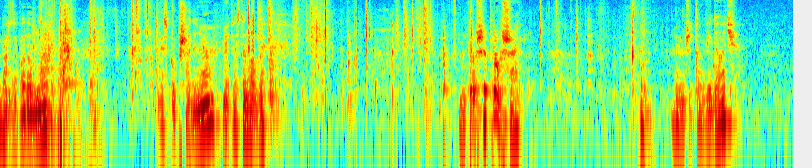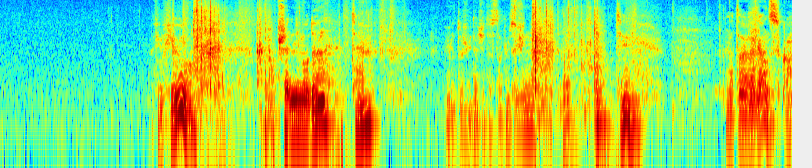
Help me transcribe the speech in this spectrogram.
bardzo podobna. Tu jest poprzednia. Nie, to jest ten nowy. No Proszę, proszę. Nie wiem, czy to widać. Fiu, fiu. Poprzedni model, ten. Nie, tu już widać, że to jest całkiem coś innego. Ty. No to elegancko.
